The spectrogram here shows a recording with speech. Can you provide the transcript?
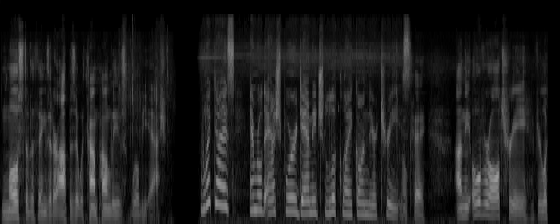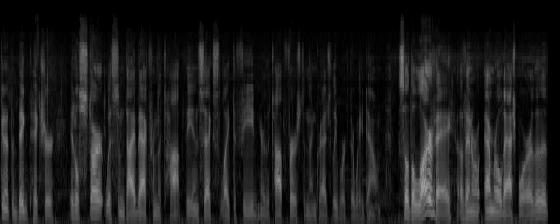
Most of the things that are opposite with compound leaves will be ash. What does emerald ash borer damage look like on their trees? Okay. On the overall tree, if you're looking at the big picture, it'll start with some dieback from the top. The insects like to feed near the top first and then gradually work their way down. So the larvae of emerald ash borer, the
